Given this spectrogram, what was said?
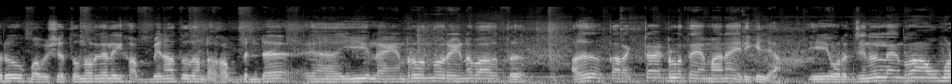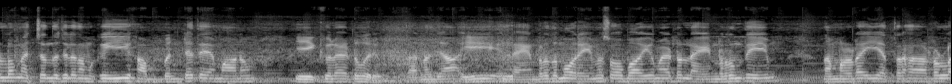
ഒരു ഭവിഷ്യത്ത് എന്ന് പറഞ്ഞാൽ ഈ ഹബിനകത്ത് ഇതുണ്ടോ ഹബിന്റെ ഈ ലൈനർ വന്ന് പറയുന്ന ഭാഗത്ത് അത് കറക്റ്റായിട്ടുള്ള തേമാനായിരിക്കില്ല. ഈ ഒറിജിനൽ ലൈനർ ആകുമ്പോഴുള്ള മെച്ചം എന്താ വെച്ചാൽ നമുക്ക് ഈ ഹബിന്റെ തേമാനം ഈക്വലായിട്ട് വരും. കാരണം വെച്ചാൽ ഈ ലൈനർ ഇതുമ്പോൾ ഉരയുമ്പോൾ സ്വാഭാവികമായിട്ടും ലൈനറും തേയും. നമ്മളുടെ ഈ എത്ര ഹാർഡുള്ള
